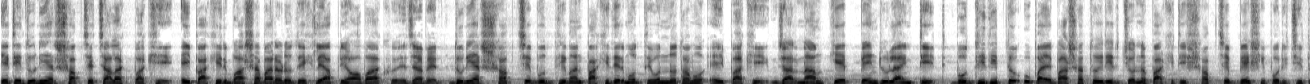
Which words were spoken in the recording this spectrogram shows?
এটি দুনিয়ার সবচেয়ে চালাক পাখি। এই পাখির বাসা বানানো দেখলে আপনি অবাক হয়ে যাবেন। দুনিয়ার সবচেয়ে বুদ্ধিমান পাখিদের মধ্যে অন্যতম এই পাখি, যার নাম কে পেন্ডুলাইন টিট। বুদ্ধিদীপ্ত উপায়ে বাসা তৈরির জন্য পাখিটি সবচেয়ে বেশি পরিচিত,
